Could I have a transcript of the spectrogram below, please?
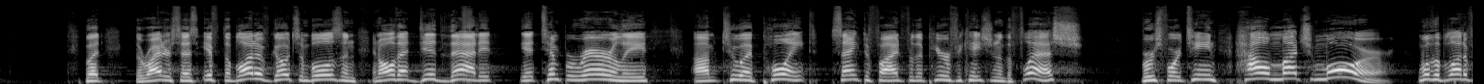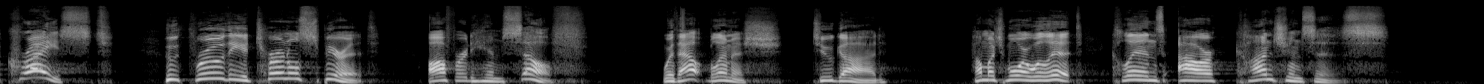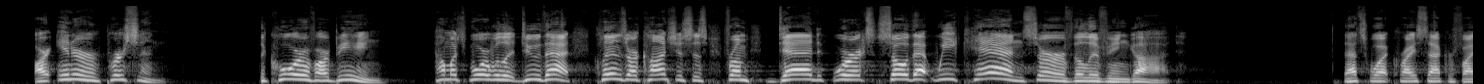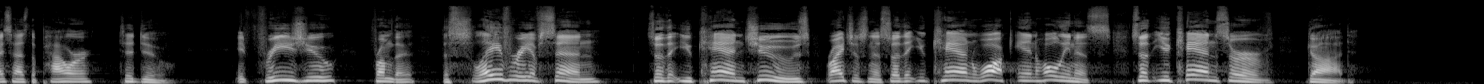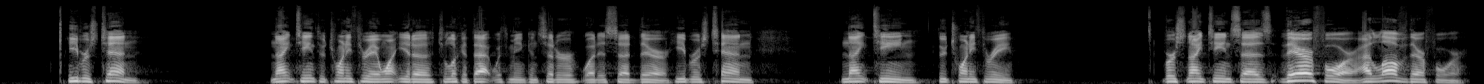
But the writer says, if the blood of goats and bulls and, and all that did that, it, it temporarily, um, to a point, sanctified for the purification of the flesh. Verse 14, how much more will the blood of Christ, who through the eternal Spirit offered himself without blemish to God, how much more will it cleanse our consciences, our inner person, the core of our being. How much more will it do that? Cleanse our consciences from dead works so that we can serve the living God. That's what Christ's sacrifice has the power to do. It frees you from the, the slavery of sin so that you can choose righteousness, so that you can walk in holiness, so that you can serve God. Hebrews 10, 19 through 23. I want you to, to look at that with me and consider what is said there. Hebrews 10, 19 through 23. Verse 19 says, Therefore, I love therefore.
